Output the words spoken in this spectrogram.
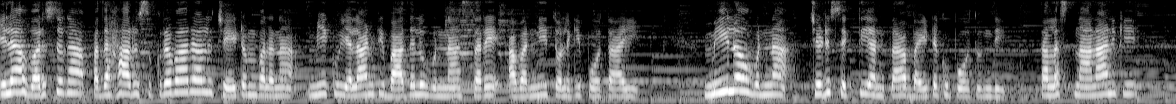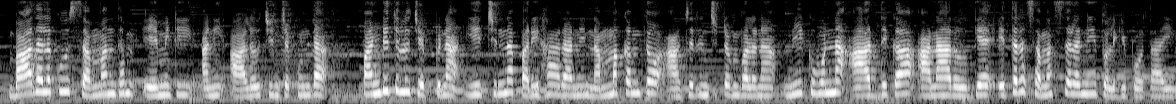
ఇలా వరుసగా పదహారు శుక్రవారాలు చేయటం వలన మీకు ఎలాంటి బాధలు ఉన్నా సరే అవన్నీ తొలగిపోతాయి. మీలో ఉన్న చెడు శక్తి అంతా బయటకు పోతుంది. తల స్నానానికి బాధలకు సంబంధం ఏమిటి అని ఆలోచించకుండా పండితులు చెప్పిన ఈ చిన్న పరిహారాన్ని నమ్మకంతో ఆచరించటం వలన మీకు ఉన్న ఆర్థిక అనారోగ్య ఇతర సమస్యలన్నీ తొలగిపోతాయి.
